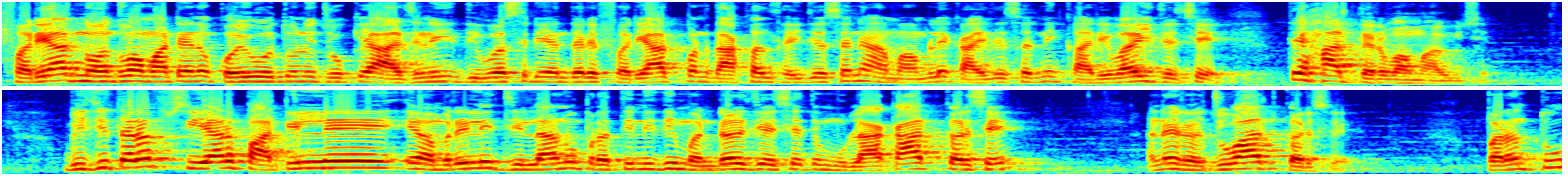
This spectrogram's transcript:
ફરિયાદ નોંધવા માટેનું કોઈ હતું નહીં જોકે આજની દિવસની અંદર ફરિયાદ પણ દાખલ થઈ જશે ને આ મામલે કાયદેસરની કાર્યવાહી જે છે તે હાથ ધરવામાં આવી છે. બીજી તરફ સી આર પાટીલને એ અમરેલી જિલ્લાનું પ્રતિનિધિ મંડળ જે છે તે મુલાકાત કરશે અને રજૂઆત કરશે. પરંતુ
